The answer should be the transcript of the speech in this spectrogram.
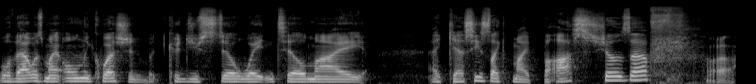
Well, that was my only question, but could you still wait until my. I guess he's like my boss shows up? Oh,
